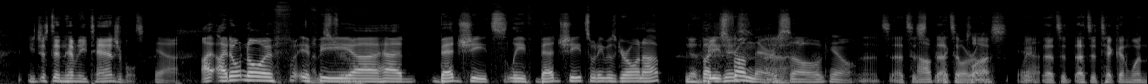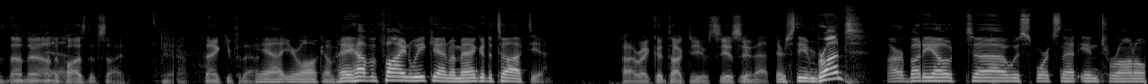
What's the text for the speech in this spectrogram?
he just didn't have any tangibles. Yeah, I, I don't know if if he uh, had bed sheets, leaf bed sheets when he was growing up, Yeah, the but he's from there, Ah. so you know. That's that's a, How could it that's a go wrong? plus. We- that's a that's a tick on one's on the on the positive side. Yeah, thank you for that. Yeah, you're welcome. Hey, have a fine weekend, my man. Good to talk to you. All right, good talk to you. See you You soon. bet. There's Stephen Brunt, our buddy out uh, with Sportsnet in Toronto.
